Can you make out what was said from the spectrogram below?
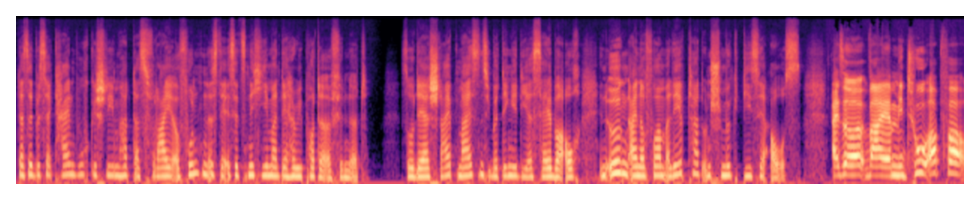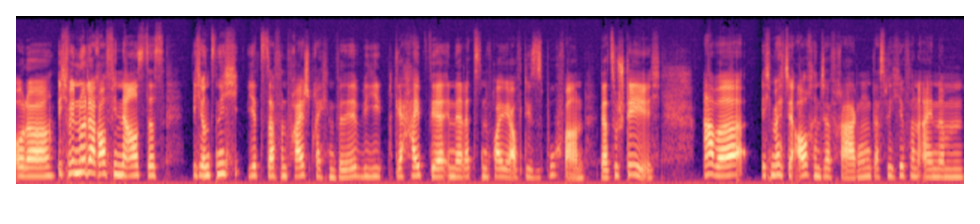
dass er bisher kein Buch geschrieben hat, das frei erfunden ist. Der ist jetzt nicht jemand, der Harry Potter erfindet. So, der schreibt meistens über Dinge, die er selber auch in irgendeiner Form erlebt hat und schmückt diese aus. Also war er MeToo-Opfer oder? Ich will nur darauf hinaus, dass ich uns nicht jetzt davon freisprechen will, wie gehypt wir in der letzten Folge auf dieses Buch waren. Dazu stehe ich. Aber ich möchte auch hinterfragen, dass wir hier von einem,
